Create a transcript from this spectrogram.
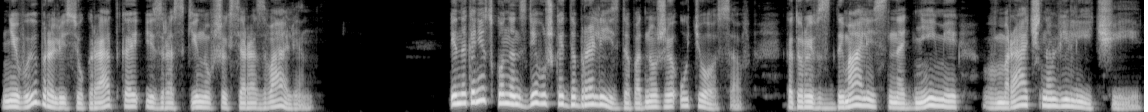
не выбрались украдкой из раскинувшихся развалин. И, наконец, Конан с девушкой добрались до подножия утесов, которые вздымались над ними в мрачном величии.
